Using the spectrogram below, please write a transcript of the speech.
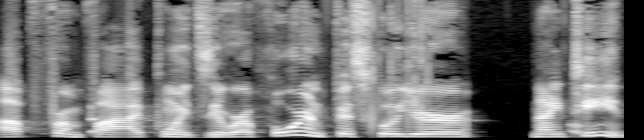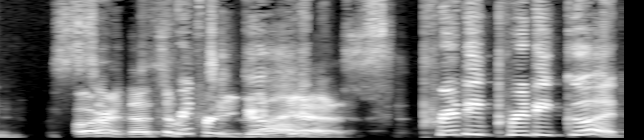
up from 5.04 in fiscal year 19. So All right, that's pretty a pretty good, good guess. Pretty, pretty good.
